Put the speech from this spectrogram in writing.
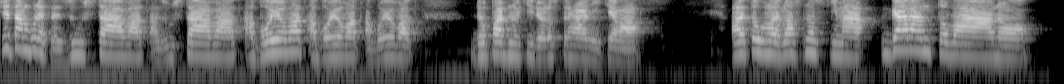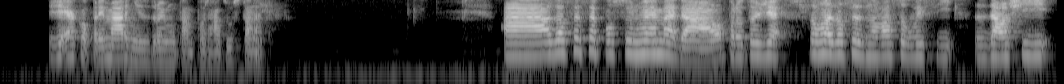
že tam budete zůstávat a zůstávat a bojovat a bojovat a bojovat dopadnutí do roztrhání těla. Ale touhle vlastností má garantováno, že jako primární zdroj mu tam pořád zůstanete. A zase se posunujeme dál, protože tohle zase znova souvisí s další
